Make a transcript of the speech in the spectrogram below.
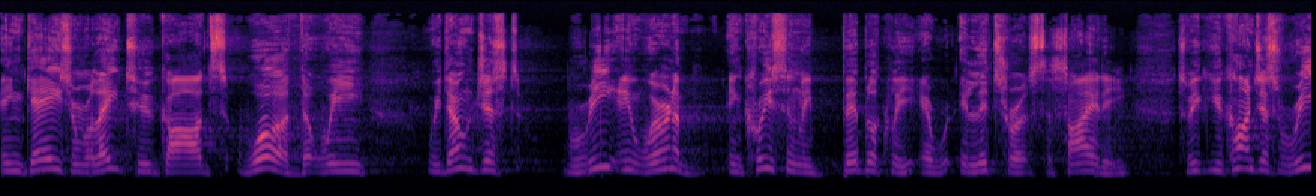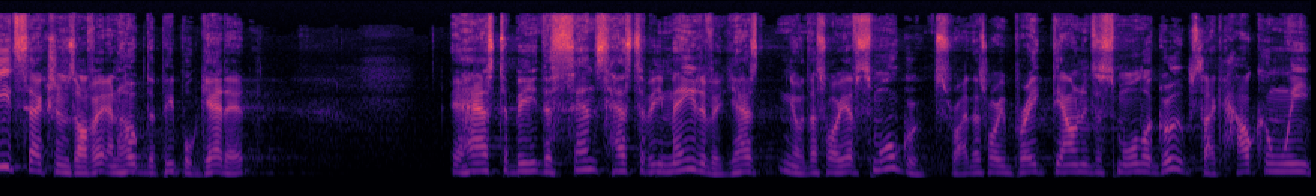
engage and relate to God's word, that we, we don't just read, we're in an increasingly biblically illiterate society, so you can't just read sections of it and hope that people get it. It has to be, the sense has to be made of it. Has, you know, that's why we have small groups, right? That's why we break down into smaller groups. Like, how can we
